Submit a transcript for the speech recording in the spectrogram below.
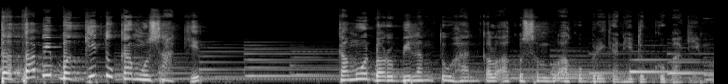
Tetapi begitu kamu sakit. Kamu baru bilang Tuhan kalau aku sembuh aku berikan hidupku bagimu.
